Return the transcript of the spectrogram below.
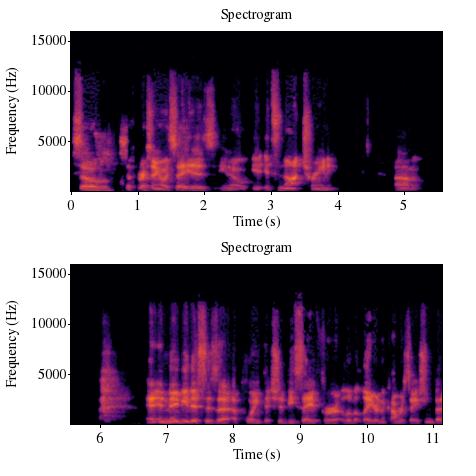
So mm-hmm. the first thing i would say is you know it, it's not training. Um, and, and, maybe this is a, a, point that should be saved for a little bit later in the conversation but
